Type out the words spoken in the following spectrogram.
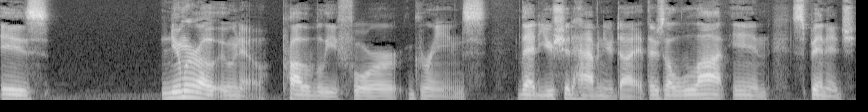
is numero uno probably for greens that you should have in your diet. There's a lot in spinach.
